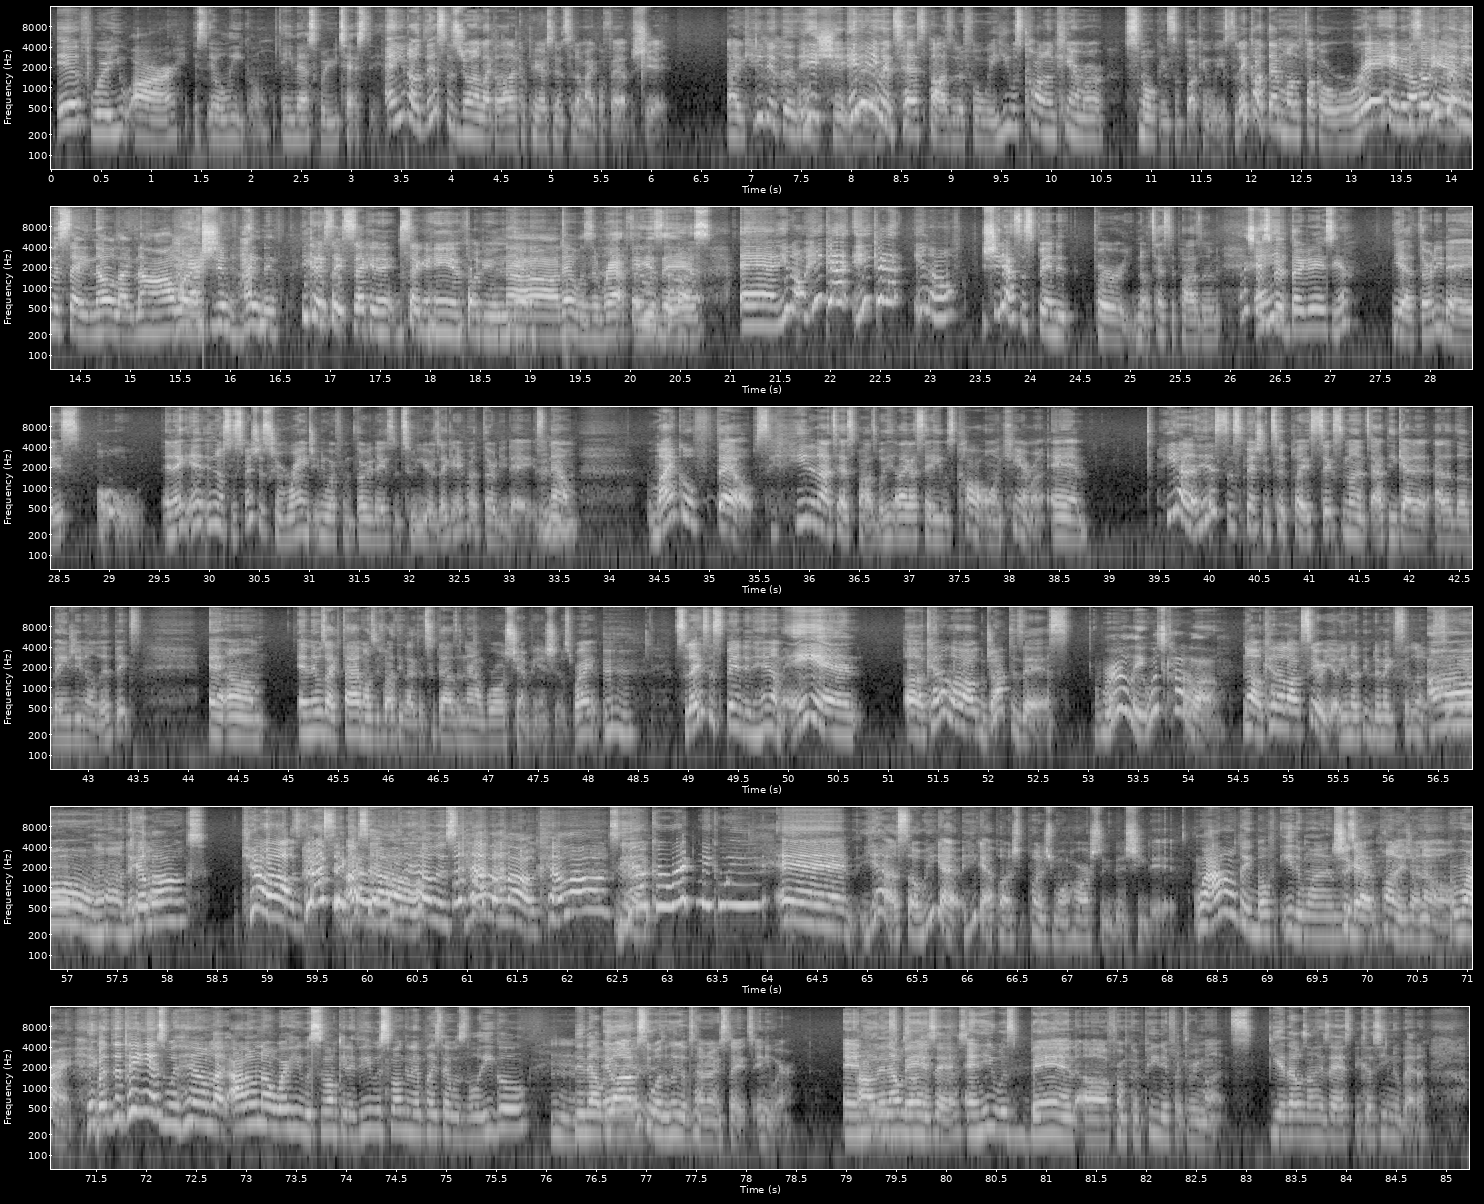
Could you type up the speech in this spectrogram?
if where you are is illegal and that's where you test it. And you know, this is drawing like a lot of comparisons to the Michael Phelps shit. Like he did the he, Oh, shit, he yeah. didn't even test positive for weed. He was caught on camera smoking some fucking weed. So they caught that motherfucker red-handed on So he camera. couldn't even say no, like nah, I I actually didn't. I didn't. He couldn't say second second hand fucking. Nah, that was a wrap for It his ass. done. And you know he got he got you know she got suspended for you know tested positive. I think she he- spent thirty days, yeah. yeah, thirty days. Oh, and they and, you know suspensions can range anywhere from thirty days to two years. They gave her thirty days. Mm-hmm. Now, Michael Phelps, he did not test positive. He, like I said, he was caught on camera, and he had a, his suspension took place six months after he got it out of the Beijing Olympics, and um and it was like five months before I think like the two thousand nine World Championships, right? Mm-hmm. So they suspended him, and uh, Catalog dropped his ass. Really? Which catalog? No, Catalog cereal. You know the people that make cereal. Oh, cereal? Uh-huh, they Kellogg's. Kellogg's. Girl, I said I Kellogg's. said, who the hell is catalog? Kellogg's? Girl, Yeah. correct me, queen. And yeah, so he got he got punished punished more harshly than she did. Well, I don't think both either one of them. She got punished, I know. Right. But the thing is with him, like I don't know where he was smoking. If he was smoking in a place that was illegal, then that was It obviously wasn't legal at the time in the United States anywhere. And Oh, he then was that was on banned, his ass. And he was banned uh, from competing for three months. Yeah, that was on his ass because he knew better.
